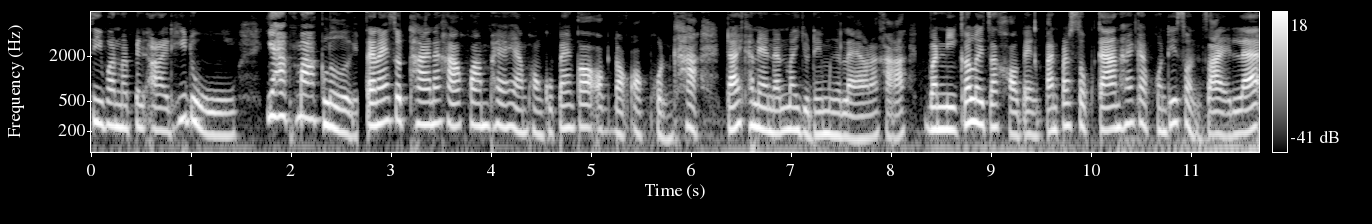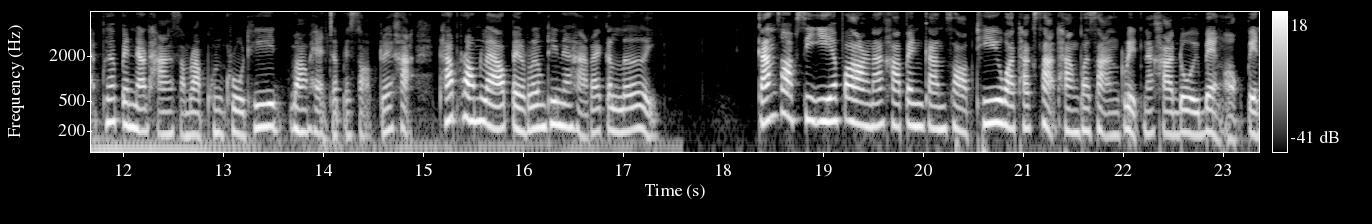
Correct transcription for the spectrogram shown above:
C1 มันเป็นอะไรที่ดูยากมากเลย แต่ในสุดท้ายนะคะ ความพยายามของครูแป้งก็ออกดอกออกผลค่ะ ได้คะแนนนั้นมาอยู่ในมือแล้วนะคะ วันนี้ก็เลยจะขอแบ่งปันประสบการณ์ให้กับคนที่สนใจ และเพื่อเป็นแนวทางสำหรับคุณครูที่วางแผนจะไปสอบด้วยค่ะ ถ้าพร้อมแล้วไปเริ่มที่เนื้อหาแรกกันเลย การสอบ CEFR นะคะ เป็นการสอบที่วัดทักษะทางภาษาอังกฤษนะคะ โดยแบ่งออกเป็น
